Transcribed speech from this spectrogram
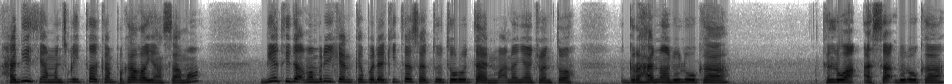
hadis yang menceritakan perkara yang sama dia tidak memberikan kepada kita satu turutan. Maknanya contoh gerhana dulu ke keluar asap dulu ke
